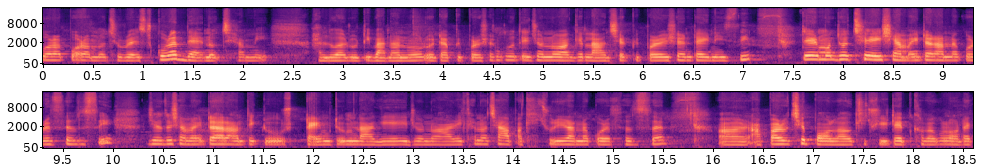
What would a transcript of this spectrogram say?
করার পর আমরা হচ্ছে রেস্ট করে দেন হচ্ছে আমি হালুয়া রুটি বানানোর ওটা প্রিপারেশন করতে এই জন্য আগে লাঞ্চের প্রিপারেশনটাই নিয়েছি তো এর মধ্যে হচ্ছে এই শ্যামাইটা রান্না করে ফেলছি। যেহেতু শ্যামাইটা রানতে একটু টাইম টুইম লাগে, এই জন্য আর এখানে হচ্ছে আপা খিচুড়ি রান্না করে ফেলছে। আর আপার হচ্ছে পোলাও, খিচুড়ি টাইপ খাবারগুলো অনেক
